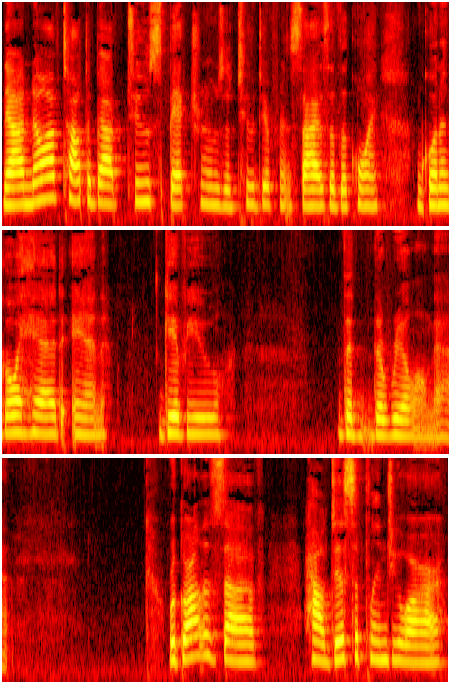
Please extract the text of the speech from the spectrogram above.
Now, I know I've talked about two spectrums or two different sides of the coin. I'm going to go ahead and give you the, the real on that. regardless of how disciplined you are,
